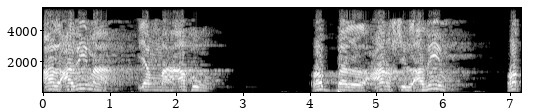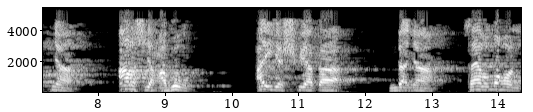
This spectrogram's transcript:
Al-azima yang maha agung Rabbal arsil azim Rabbnya ars yang agung ayyashfiyaka hendaknya saya memohon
